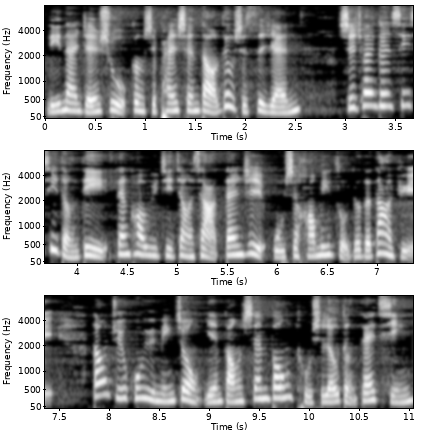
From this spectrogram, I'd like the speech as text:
罹难人数更是攀升到六十四人。石川跟新系等地三号预计降下单日五十毫米左右的大雨，当局呼吁民众严防山崩、土石流等灾情。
